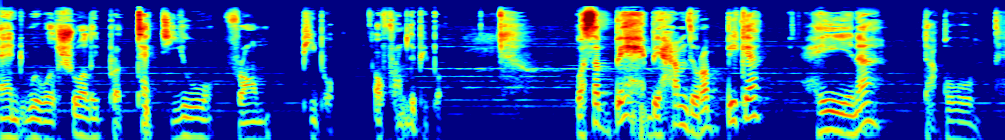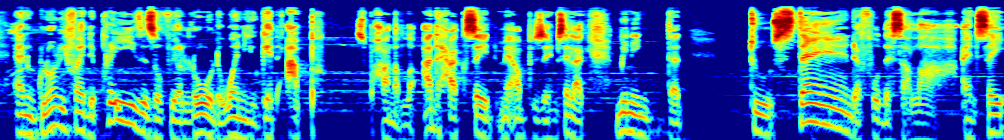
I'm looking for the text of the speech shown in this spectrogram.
And we will surely protect you from people or from the people. وَسَبِّحْ بِحَمْدِ رَبِّكَ حِينَ تَقُومُ and glorify the praises of your Lord when you get up. Subhanallah. Adhak said, may I praise him, say like, meaning that to stand for the salah and say,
